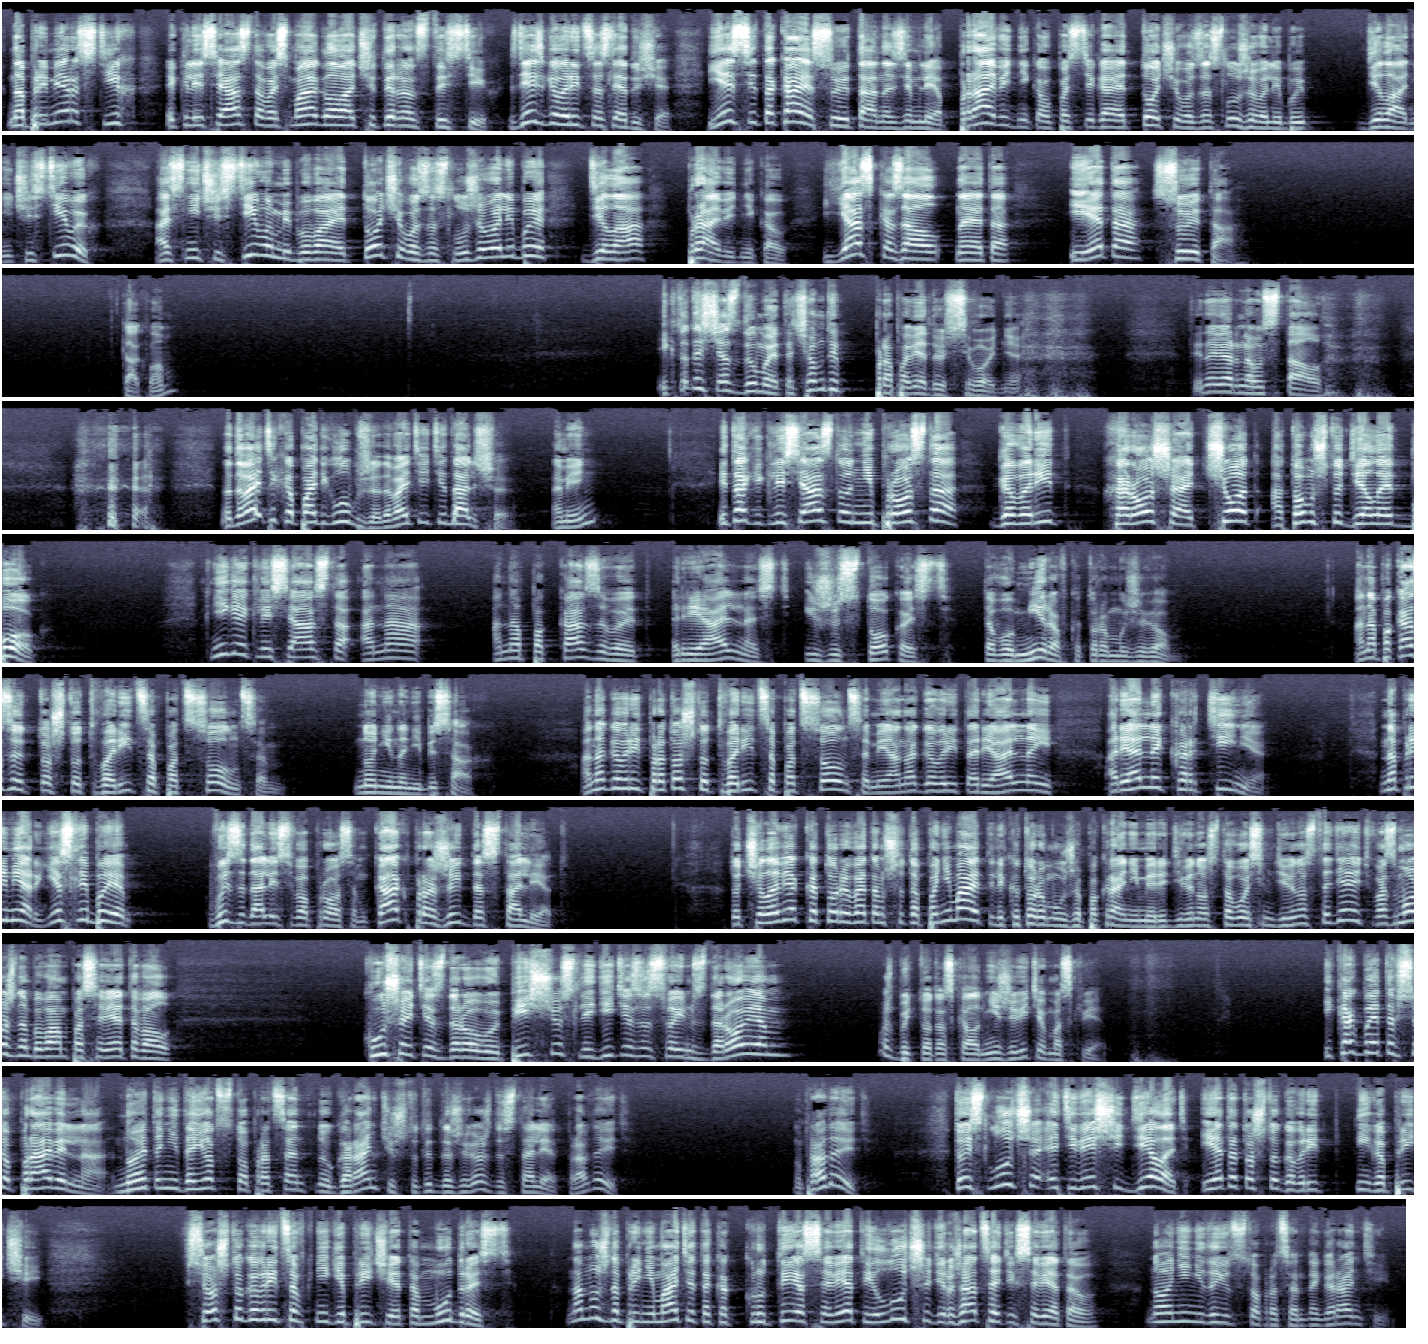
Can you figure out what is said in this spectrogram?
Например, стих Экклесиаста, 8 глава, 14 стих. Здесь говорится следующее. Если такая суета на земле, праведников постигает то, чего заслуживали бы дела нечестивых, а с нечестивыми бывает то, чего заслуживали бы дела праведников. Я сказал на это, и это суета. Как вам? И кто-то сейчас думает, о чем ты проповедуешь сегодня? Ты, наверное, устал. Но давайте копать глубже, давайте идти дальше. Аминь. Итак, Экклесиаст, он не просто говорит хороший отчет о том, что делает Бог. Книга Экклесиаста, она, она показывает реальность и жестокость того мира, в котором мы живем. Она показывает то, что творится под солнцем, но не на небесах. Она говорит про то, что творится под солнцем, и она говорит о реальной, о реальной картине. Например, если бы вы задались вопросом, как прожить до 100 лет, то человек, который в этом что-то понимает, или которому уже, по крайней мере, 98-99, возможно, бы вам посоветовал, кушайте здоровую пищу, следите за своим здоровьем. Может быть, кто-то сказал, не живите в Москве. И как бы это все правильно, но это не дает стопроцентную гарантию, что ты доживешь до 100 лет. Правда ведь? Ну, правда ведь? То есть лучше эти вещи делать. И это то, что говорит книга притчей. Все, что говорится в книге притчи, это мудрость. Нам нужно принимать это как крутые советы и лучше держаться этих советов. Но они не дают стопроцентной гарантии.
